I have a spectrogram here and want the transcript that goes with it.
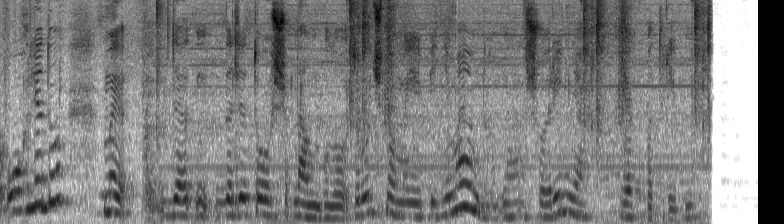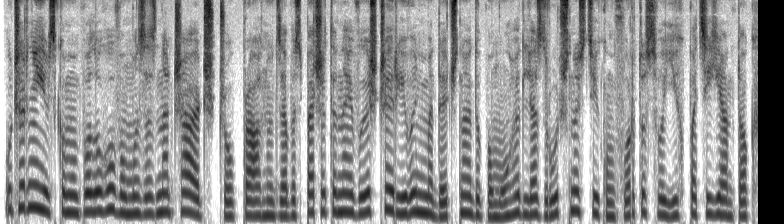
огляду ми для, для того, щоб нам було зручно, ми її піднімаємо до нашого рівня як потрібно. У Чернігівському пологовому зазначають, що прагнуть забезпечити найвищий рівень медичної допомоги для зручності і комфорту своїх пацієнток.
